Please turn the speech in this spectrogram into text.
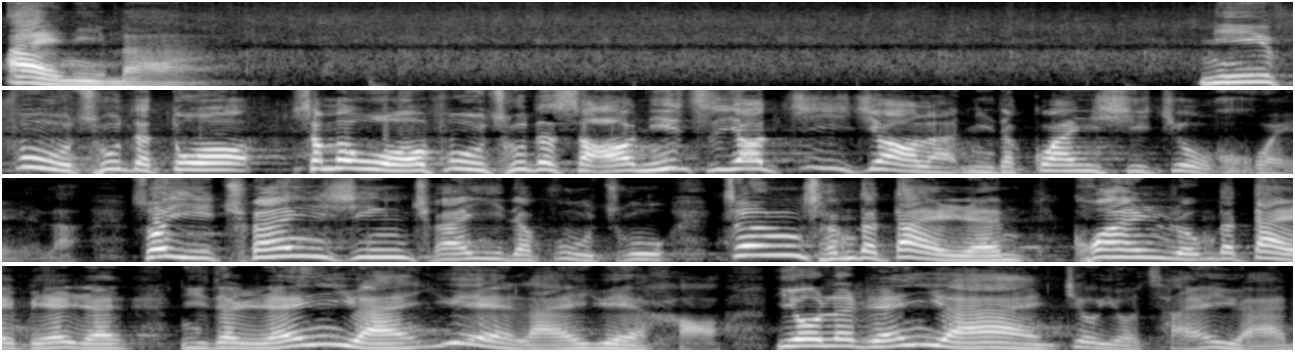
爱你们。你付出的多，什么我付出的少，你只要计较了，你的关系就毁了。所以，全心全意的付出，真诚的待人，宽容的待别人，你的人缘越来越好。有了人缘，就有财源；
